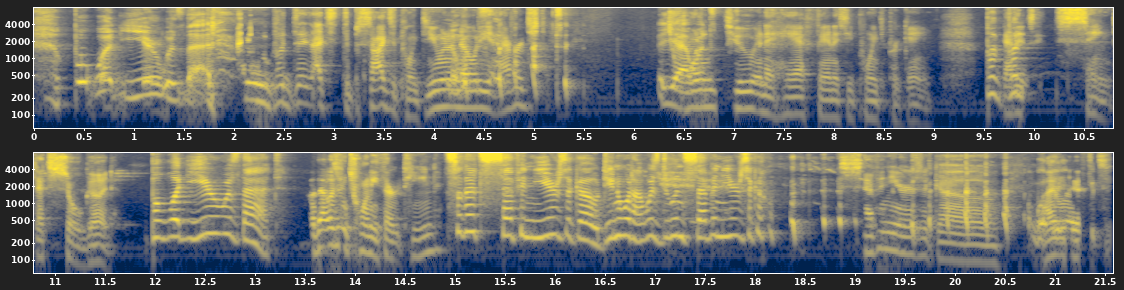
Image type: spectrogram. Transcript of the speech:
But what year was that? I mean, but that's the- besides the point. Do you want to know what he averaged? yeah, what, 22 and a half fantasy points per game. but That but is insane. That's so good. but what year was that? But that was in 2013. So that's seven years ago. Do you know what I was doing seven years ago? Seven years ago, I lived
